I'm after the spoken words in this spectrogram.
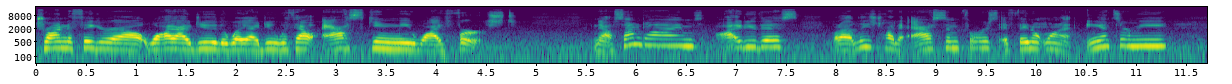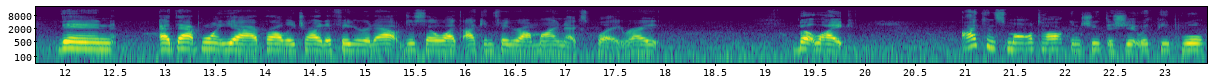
trying to figure out why I do the way I do without asking me why first. Now, sometimes I do this, but I at least try to ask them first. If they don't want to answer me, then at that point, yeah, I probably try to figure it out just so like I can figure out my next play, right? But like I can small talk and shoot the shit with people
